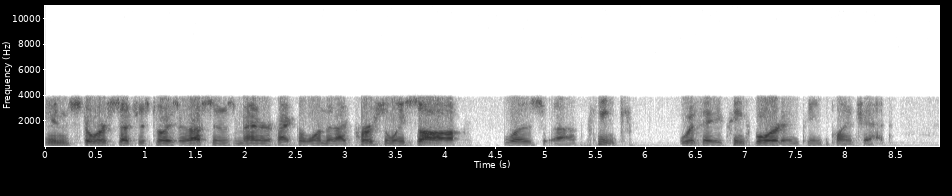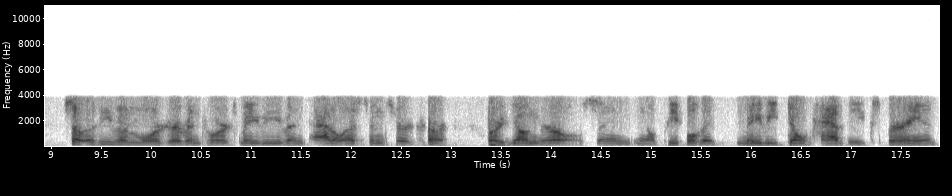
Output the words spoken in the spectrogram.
in stores such as Toys R Us. And as a matter of fact, the one that I personally saw was uh, pink with a pink board and pink planchette. So it was even more driven towards maybe even adolescents or, or or young girls and you know people that maybe don't have the experience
